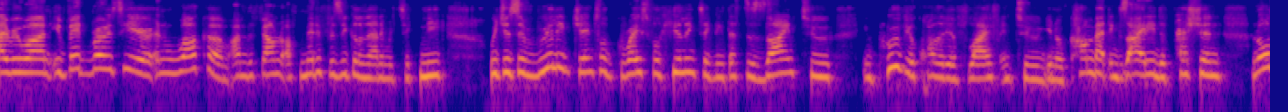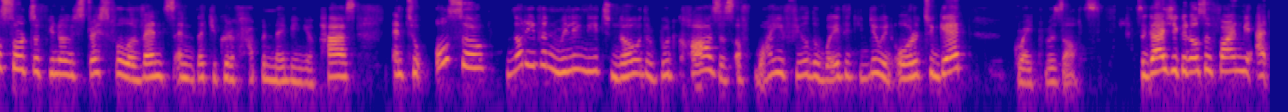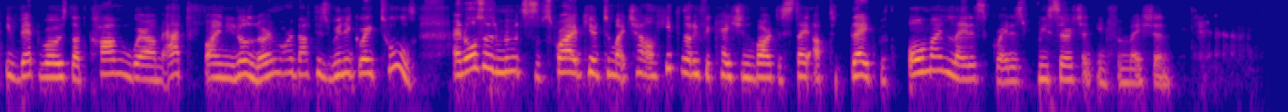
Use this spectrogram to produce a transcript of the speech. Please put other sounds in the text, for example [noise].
Hi everyone, Yvette Rose here, and welcome. I'm the founder of Metaphysical Anatomy Technique, which is a really gentle, graceful healing technique that's designed to improve your quality of life and to, you know, combat anxiety, depression, and all sorts of, you know, stressful events and that you could have happened maybe in your past, and to also not even really need to know the root causes of why you feel the way that you do in order to get great results. So guys, you can also find me at yvetterose.com where I'm at to find, you know, learn more about these really great tools. And also remember to subscribe here to my channel, hit the notification bar to stay up to date with all my latest, greatest research and information.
